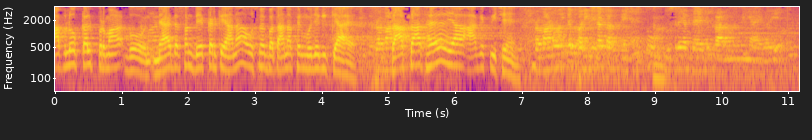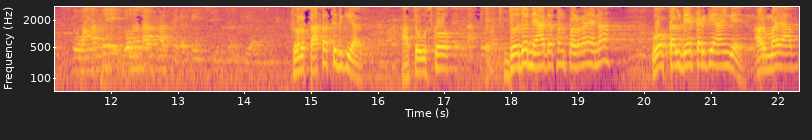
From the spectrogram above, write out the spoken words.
आप लोग कल प्रमाण वो न्याय दर्शन देख करके आना उसमें बताना फिर मुझे कि क्या है। साथ साथ है या आगे पीछे है? प्रमाणों की जब परीक्षा करते हैं तो हाँ। दूसरे अध्याय के प्रारंभ में आएगा ये। तो वहाँ पे दोनों साथ साथ है करके सिद्ध किया दोनों साथ साथ सिद्ध किया? हाँ तो उसको जो जो न्याय दर्शन पढ़ रहे हैं ना, वो कल देख करके आएँगे। और मैं आप,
